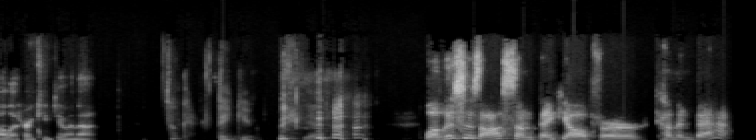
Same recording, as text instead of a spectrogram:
I'll let her keep doing that. okay. Thank you. Yeah. Well, this is awesome. Thank y'all for coming back.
